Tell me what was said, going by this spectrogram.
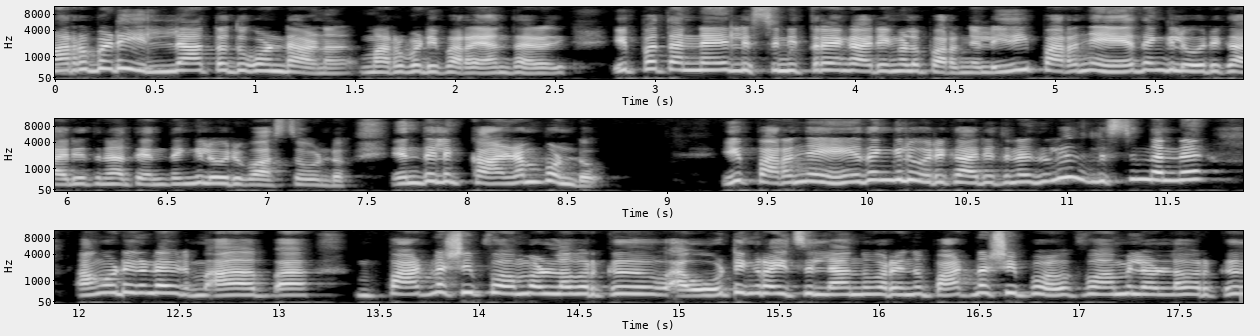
മറുപടി ഇല്ലാത്തത് കൊണ്ടാണ് മറുപടി പറയാൻ തര ഇപ്പൊ തന്നെ ലിസ്റ്റിന് ഇത്രയും കാര്യങ്ങൾ പറഞ്ഞല്ലോ. ഈ പറഞ്ഞ ഏതെങ്കിലും ഒരു കാര്യത്തിനകത്ത് എന്തെങ്കിലും ഒരു വാസ്തവമുണ്ടോ എന്തെങ്കിലും കഴമ്പുണ്ടോ? ഈ പറഞ്ഞ ഏതെങ്കിലും ഒരു കാര്യത്തിന് ലിസ്റ്റിൻ തന്നെ അങ്ങോട്ട് ഇങ്ങനെ പാർട്ട്ണർഷിപ്പ് ഫേം ഉള്ളവർക്ക് വോട്ടിംഗ് റൈറ്റ്സ് ഇല്ല എന്ന് പറയുന്നു. പാർട്ട്ണർഷിപ്പ് ഫേമിലുള്ളവർക്ക്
